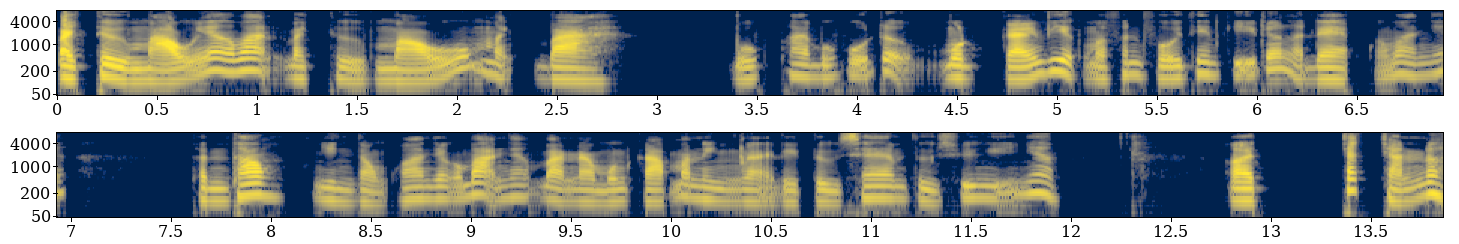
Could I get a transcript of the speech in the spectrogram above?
Bạch thử máu nhé các bạn. Bạch thử máu mạnh bà búp hai bố hỗ trợ. Một cái việc mà phân phối thiên kỹ rất là đẹp các bạn nhé. Thần thông nhìn tổng quan cho các bạn nhé. Bạn nào muốn cáp màn hình lại thì từ xem từ suy nghĩ nhé. À, chắc chắn rồi.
